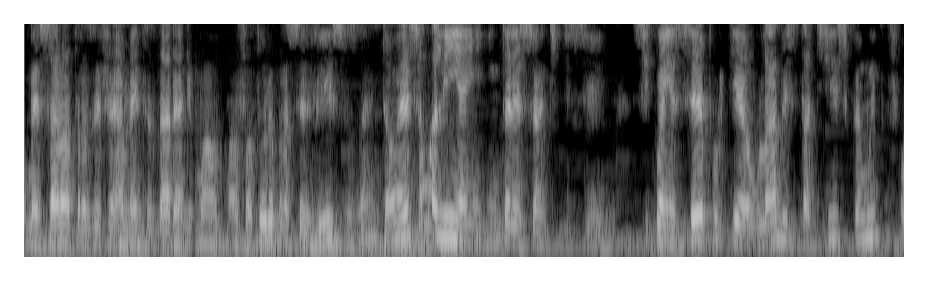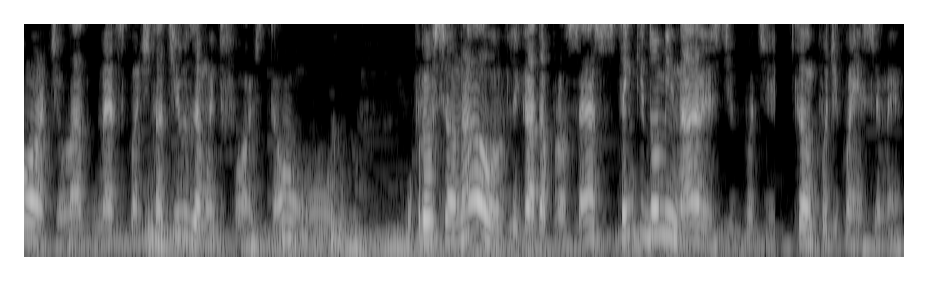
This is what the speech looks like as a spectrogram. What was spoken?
começaram a trazer ferramentas da área de manufatura para serviços. Né? Então, essa é uma linha interessante de se, se conhecer, porque o lado estatístico é muito forte, o lado de métodos quantitativos é muito forte. Então, o, o profissional ligado a processos tem que dominar esse tipo de campo de conhecimento.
